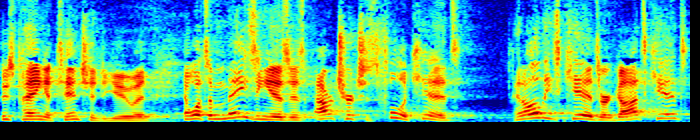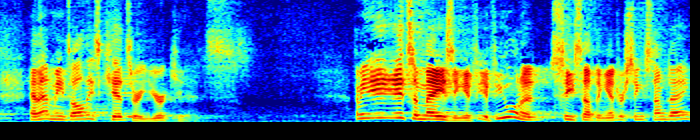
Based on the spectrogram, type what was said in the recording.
who's paying attention to you. And, and what's amazing is, is our church is full of kids, and all these kids are God's kids, and that means all these kids are your kids. I mean, it's amazing. If, if you want to see something interesting someday,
